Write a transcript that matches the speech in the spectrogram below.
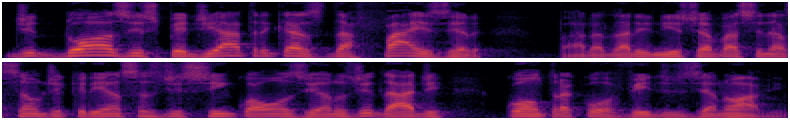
de doses pediátricas da Pfizer para dar início à vacinação de crianças de 5 a 11 anos de idade contra a Covid-19.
